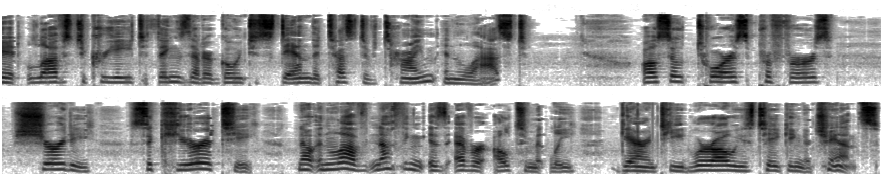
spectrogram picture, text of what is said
it loves to create things that are going to stand the test of time and last. Also, Taurus prefers surety, security. Now, in love, nothing is ever ultimately guaranteed. We're always taking a chance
